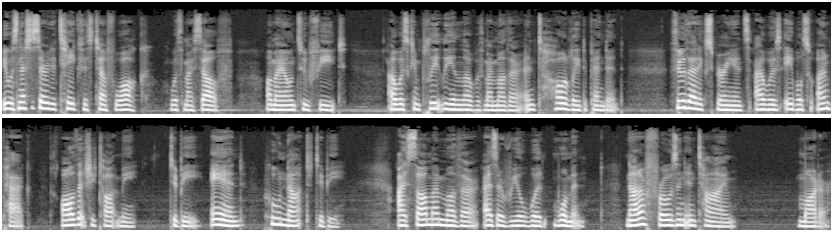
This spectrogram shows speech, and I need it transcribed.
It was necessary to take this tough walk with myself on my own two feet. I was completely in love with my mother and totally dependent. Through that experience, I was able to unpack all that she taught me to be and who not to be. I saw my mother as a real wood woman, not a frozen in time martyr.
